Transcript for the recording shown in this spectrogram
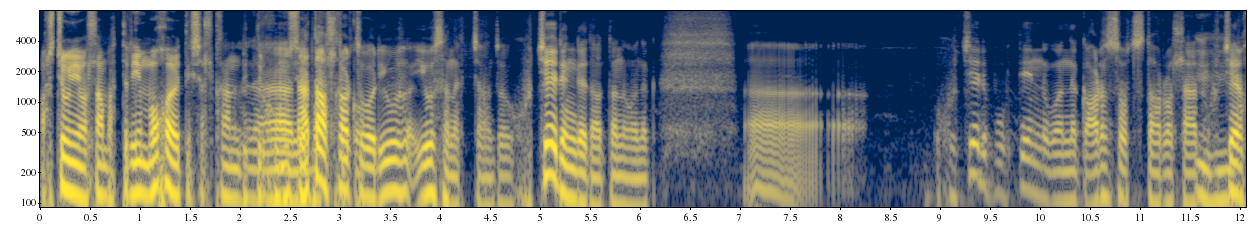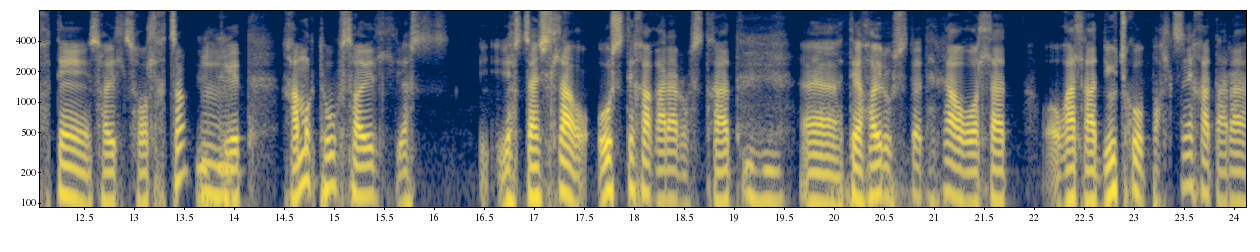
Орчин үеийн Улаанбаатар ийм муухай байдаг шалтгаан бид нар хүмүүс надад болохоор зүгээр юу юу санагдаж байгаа юм зөв хүчээр ингээд одоо нөгөө нэг аа хүчээр бүгдийг нөгөө нэг орон сууцтай оруулаад хүчээр хотын соёл суулгацсан. Тэгээд хамаг түүх соёл ёс ёс заншлаа өөрсдийнхөө гараар устгаад тэгээ хоёр өвчтөд тархиа угуулад угаалгаад юучгүй болцсныхаа дараа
